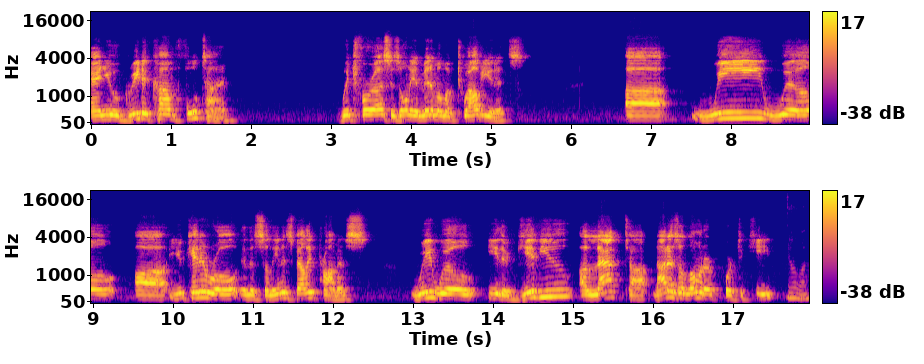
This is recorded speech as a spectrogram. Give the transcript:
and you agree to come full time, which for us is only a minimum of 12 units, uh, we will, uh, you can enroll in the Salinas Valley Promise. We will either give you a laptop, not as a loaner for to keep, oh, wow.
